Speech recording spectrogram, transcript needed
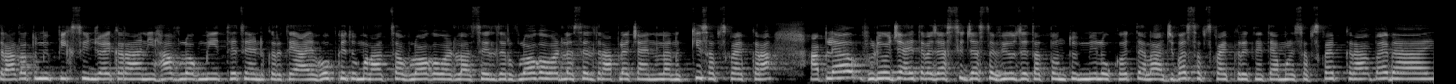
तर आता तुम्ही पिक्स एन्जॉय करा आणि हा व्लॉग मी इथेच एंड करते. आय होप की तुम्हाला आजचा व्लॉग आवडला असेल. जर व्लॉग आवडला असेल तर आपल्या चॅनलला नक्की सबस्क्राईब करा. आपल्या व्हिडिओ जे आहे त्याला जास्तीत जास्त व्ह्यूज येतात पण तुम्ही लोक त्याला अजिबात सबस्क्राईब करीत नाही. त्यामुळे सबस्क्राईब करा. बाय बाय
